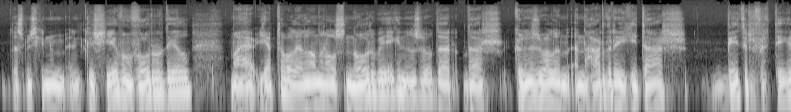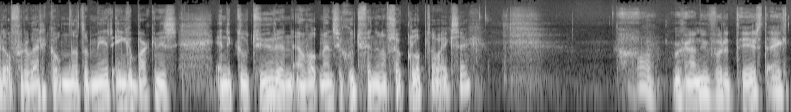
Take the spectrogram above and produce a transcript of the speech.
dat is misschien een, een cliché of een vooroordeel, maar je hebt dat wel in landen als Noorwegen en zo. Daar, daar kunnen ze wel een, een hardere gitaar beter verteren of verwerken, omdat er meer ingebakken is in de cultuur en, en wat mensen goed vinden. Of zo klopt dat wat ik zeg? We gaan nu voor het eerst echt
